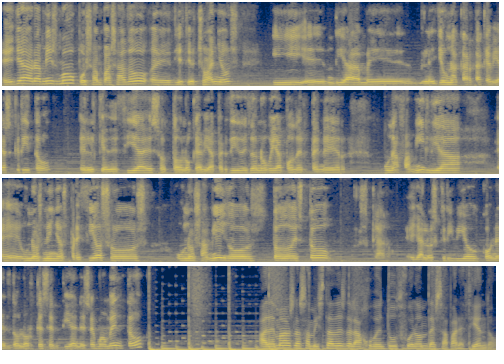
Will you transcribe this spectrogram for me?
Ella ahora mismo pues han pasado 18 eh, años y eh, un día me leyó una carta que había escrito en el que decía eso, todo lo que había perdido y no voy a poder tener una familia, eh, unos niños preciosos, unos amigos, todo esto, pues claro, ella lo escribió con el dolor que sentía en ese momento. Además, las amistades de la juventud fueron desapareciendo.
